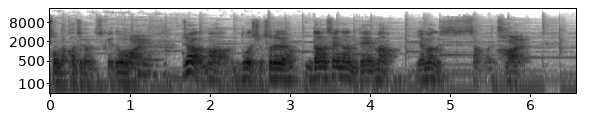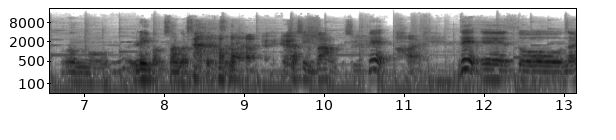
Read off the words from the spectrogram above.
そんな感じなんですけど、はいじゃあまあどうでしょう。それ男性なんで、まあ山口さんがですね、はあの、レイバンのサングラスかけてですね、い。写真バーンって敷いて、はい。で、えーっと、な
